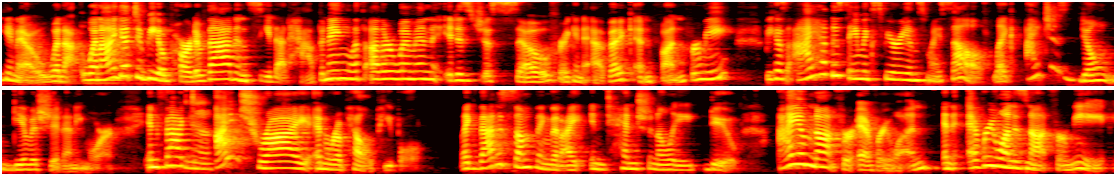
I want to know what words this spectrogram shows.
you know when I, when I get to be a part of that and see that happening with other women, it is just so freaking epic and fun for me because I had the same experience myself. Like I just don't give a shit anymore. In fact, yeah. I try and repel people. Like that is something that I intentionally do. I am not for everyone, and everyone is not for me.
